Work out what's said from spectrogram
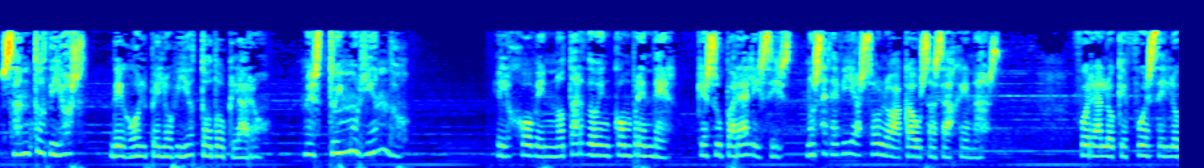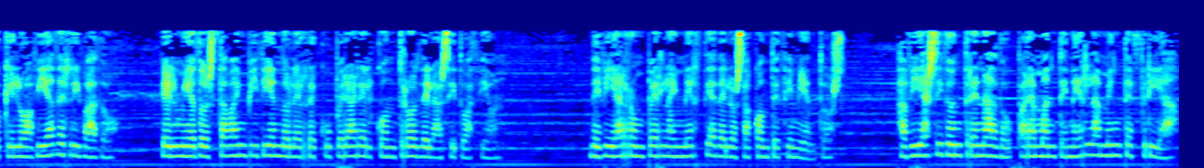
Santo Dios, de golpe lo vio todo claro. Me estoy muriendo. El joven no tardó en comprender que su parálisis no se debía solo a causas ajenas fuera lo que fuese lo que lo había derribado, el miedo estaba impidiéndole recuperar el control de la situación. Debía romper la inercia de los acontecimientos. Había sido entrenado para mantener la mente fría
